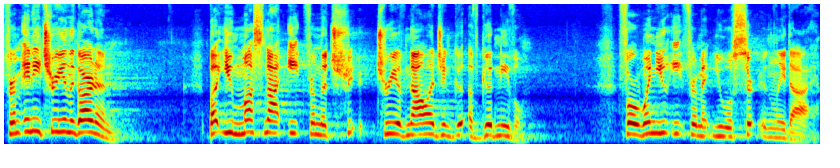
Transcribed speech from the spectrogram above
from any tree in the garden, but you must not eat from the tree of knowledge of good and evil. For when you eat from it, you will certainly die.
